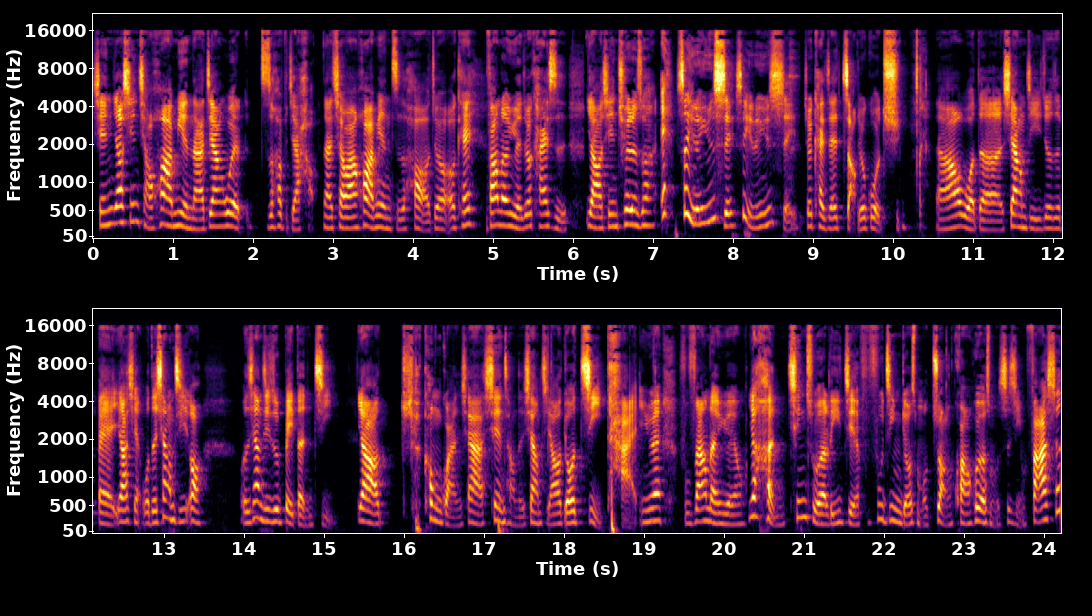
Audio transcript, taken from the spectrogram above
先要先瞧画面呐，这样为之后比较好。那瞧完画面之后就 OK，方人员就开始要先确认说，哎，摄影人员谁？摄影人员谁？就开始在找，就过去。然后我的相机就是被要先，我的相机哦，我的相机就是被登记。要控管一下现场的相机要有几台，因为服方人员要很清楚的理解附近有什么状况，会有什么事情发生，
